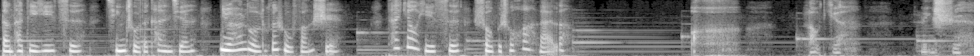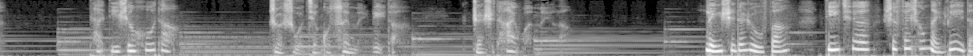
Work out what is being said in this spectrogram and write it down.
当他第一次清楚的看见女儿裸露的乳房时，他又一次说不出话来了。哦，老天，林诗，他低声呼道：“这是我见过最美丽的，真是太完美了。”林氏的乳房的确是非常美丽的，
